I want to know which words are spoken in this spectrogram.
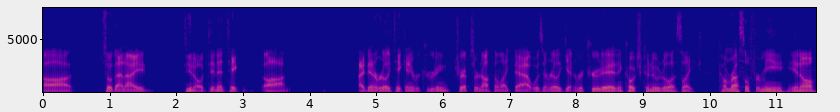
uh, so then I, you know, didn't take, uh, I didn't really take any recruiting trips or nothing like that. Wasn't really getting recruited. And Coach Canoodle was like, come wrestle for me, you know?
